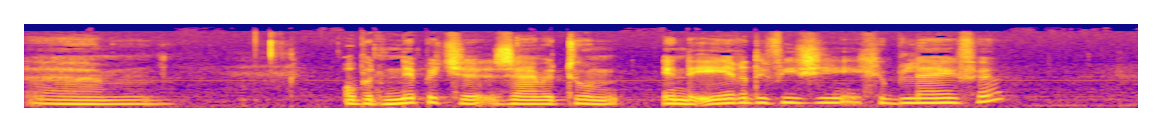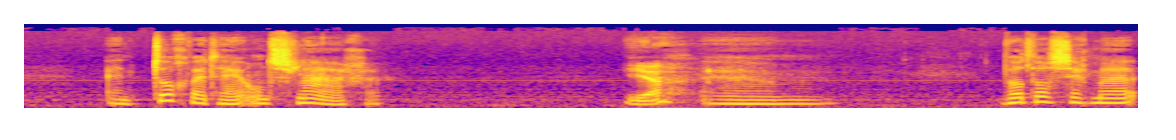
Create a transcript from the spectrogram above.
Ehm, op het nippertje zijn we toen in de eredivisie gebleven. En toch werd hij ontslagen. Ja? Ehm, wat was zeg maar,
